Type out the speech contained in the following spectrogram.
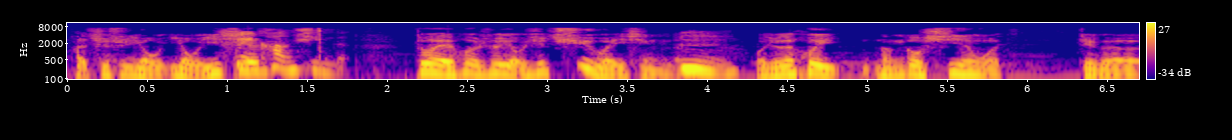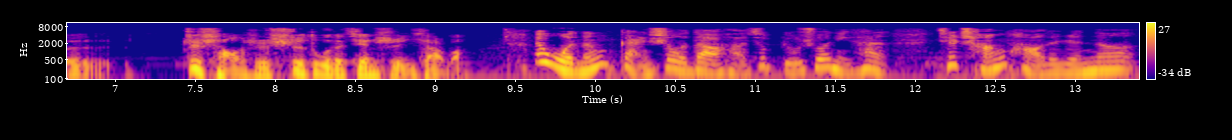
还就是有有一些对抗性的，对，或者说有一些趣味性的，嗯，我觉得会能够吸引我，这个至少是适度的坚持一下吧。哎，我能感受到哈，就比如说，你看，其实长跑的人呢，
